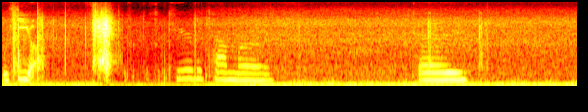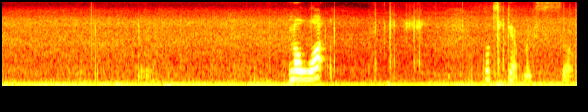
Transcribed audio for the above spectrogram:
We're here. Security camera. Okay. You know what? Let's get myself.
